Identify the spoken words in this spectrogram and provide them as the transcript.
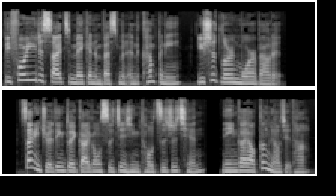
Before you decide to make an investment in the company, you should learn more about it。在你决定对该公司进行投资之前，你应该要更了解它。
